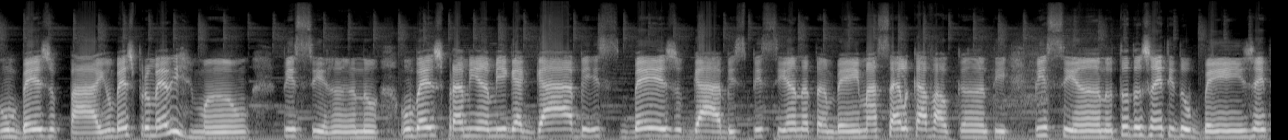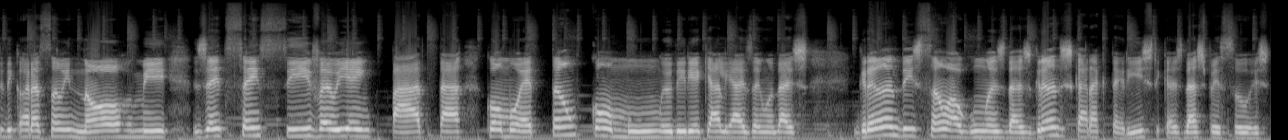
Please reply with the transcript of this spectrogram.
Um beijo, pai. Um beijo para o meu irmão pisciano. Um beijo para minha amiga Gabs. Beijo, Gabs, pisciana também. Marcelo Cavalcante, pisciano. Tudo gente do bem, gente de coração enorme, gente sensível e empata, como é tão comum. Eu diria que, aliás, é uma das grandes são algumas das grandes características das pessoas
